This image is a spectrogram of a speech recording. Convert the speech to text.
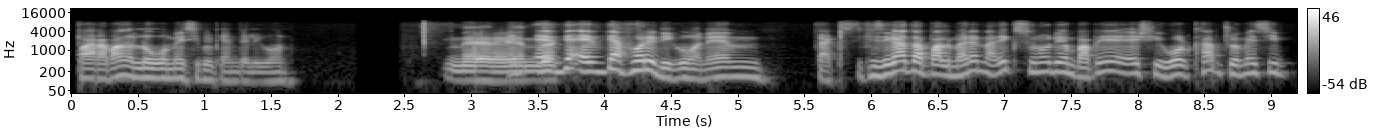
παραπάνω λόγω Μέση που πήγαν τελικών. Ναι ρε, εντάξει. Είναι διαφορετικό, ναι. Εντάξει, φυσικά τα παλμερέ να δείξουν ότι ο Μπαπέ έχει World Cup και ο Μέση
